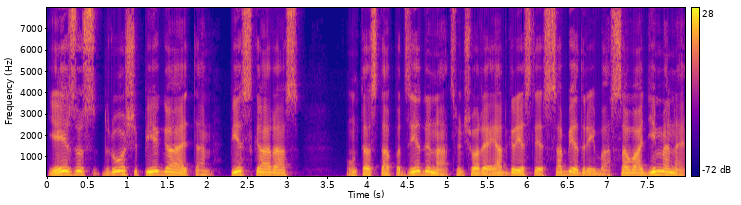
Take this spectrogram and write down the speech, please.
Jēzus droši piegāja tam, pieskārās, un tas tāpat dziedināts. Viņš varēja atgriezties sabiedrībā, savā ģimenē.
